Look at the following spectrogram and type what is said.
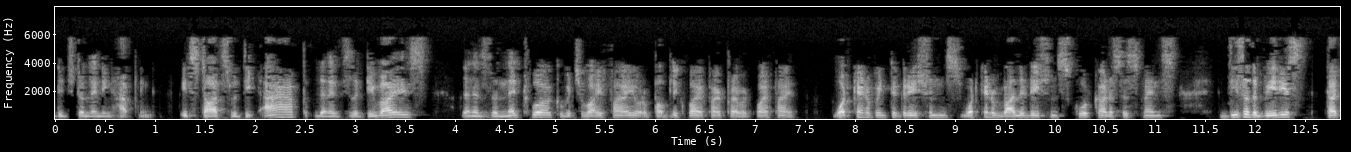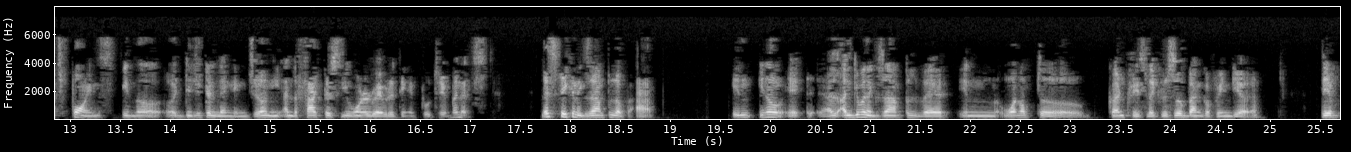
digital lending happening? It starts with the app, then it's the device, then it's the network, which Wi-Fi or public Wi-Fi, private Wi-Fi, what kind of integrations, what kind of validation, scorecard assessments. These are the various touch points in a, a uh, digital lending journey. And the fact is you want to do everything in two, three minutes. Let's take an example of app. In, you know, eh, I'll, I'll give an example where in one of the countries like Reserve Bank of India, they've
